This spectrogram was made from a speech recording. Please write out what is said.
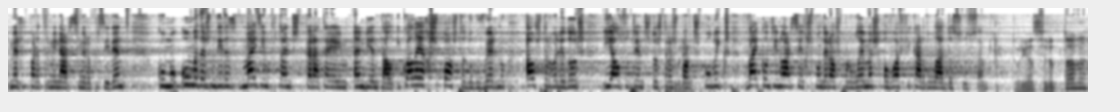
mesmo para terminar, Sra. Presidente, como uma das medidas mais importantes de caráter ambiental. E qual é a resposta do Governo aos trabalhadores e aos utentes dos transportes públicos? Vai continuar sem responder aos problemas ou vai ficar do lado da solução? Muito obrigado, Sra. Deputada.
